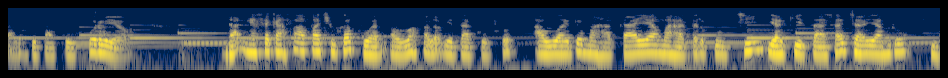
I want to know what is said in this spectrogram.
Kalau kita kufur ya tidak ngefek apa-apa juga buat Allah kalau kita kufur. Allah itu maha kaya, maha terpuji, ya kita saja yang rugi.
